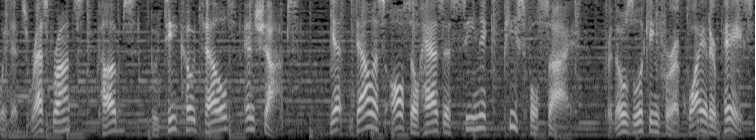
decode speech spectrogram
with its restaurants, pubs, boutique hotels, and shops. Yet Dallas also has a scenic, peaceful side. For those looking for a quieter pace,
